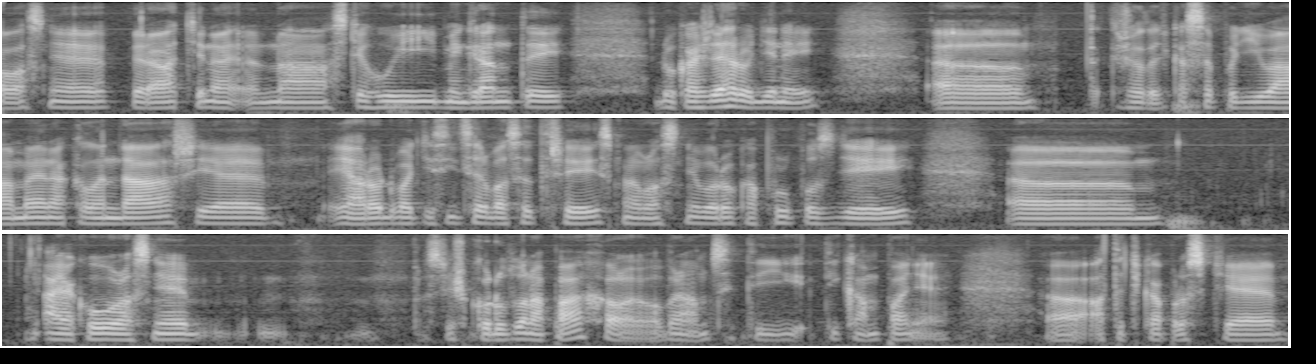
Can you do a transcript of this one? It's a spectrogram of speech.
vlastně Piráti nastěhují migranty do každé rodiny. Takže teďka se podíváme na kalendář, je jaro 2023, jsme vlastně o rok a půl později um, a jakou vlastně prostě škodu to napáchalo jo, v rámci té kampaně. Uh, a teďka prostě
